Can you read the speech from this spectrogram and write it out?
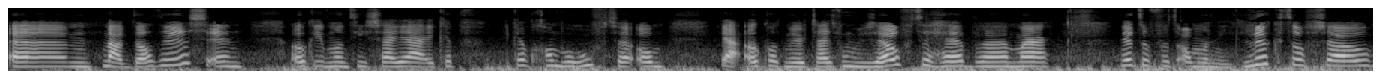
Um, nou, dat is. En ook iemand die zei: Ja, ik heb, ik heb gewoon behoefte om ja, ook wat meer tijd voor mezelf te hebben, maar net of het allemaal niet lukt of zo.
